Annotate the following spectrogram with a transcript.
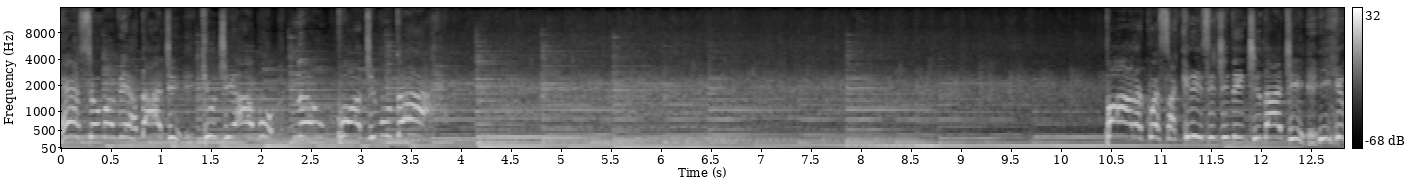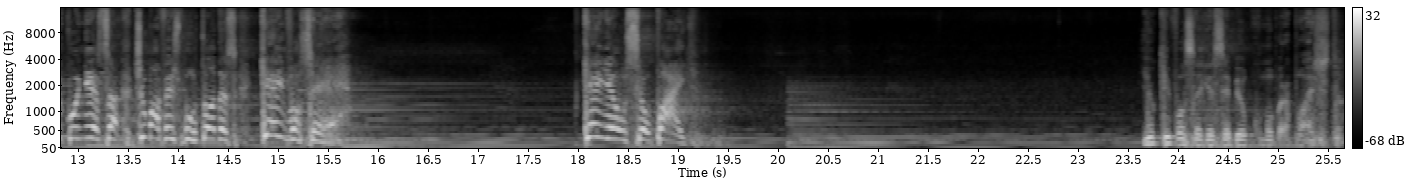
Essa é uma verdade que o diabo não pode mudar. Para com essa crise de identidade e reconheça de uma vez por todas quem você é. Quem é o seu pai? E o que você recebeu como propósito?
